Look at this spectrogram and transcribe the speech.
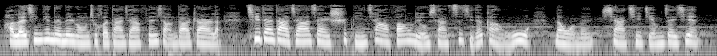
好了，今天的内容就和大家分享到这儿了，期待大家在视频下方留下自己的感悟。那我们下期节目再见。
